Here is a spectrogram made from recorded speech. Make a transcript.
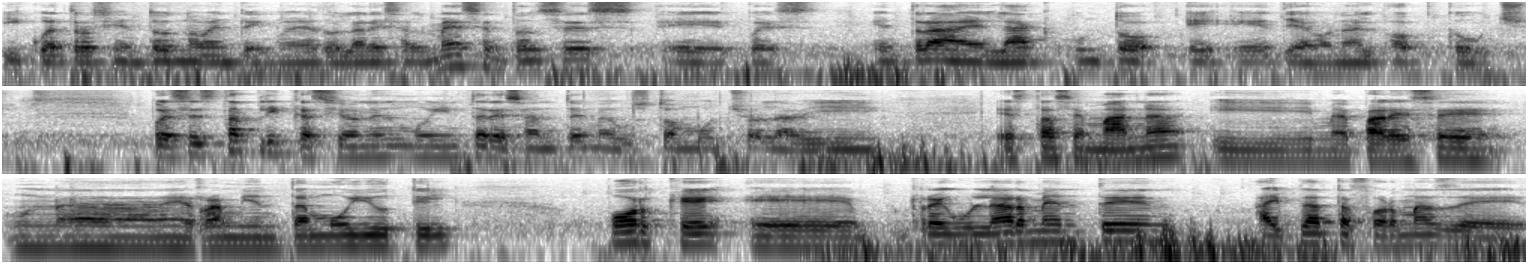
y 499 dólares al mes. Entonces eh, pues entra en lac.ee e diagonal upcoach pues esta aplicación es muy interesante me gustó mucho la vi esta semana y me parece una herramienta muy útil porque eh, regularmente hay plataformas de,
